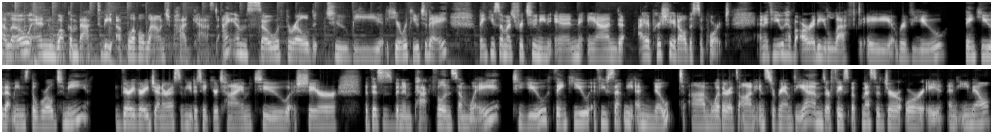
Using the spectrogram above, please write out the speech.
Hello, and welcome back to the Uplevel Lounge podcast. I am so thrilled to be here with you today. Thank you so much for tuning in, and I appreciate all the support. And if you have already left a review, thank you. That means the world to me very, very generous of you to take your time to share that this has been impactful in some way to you. Thank you. If you sent me a note, um, whether it's on Instagram DMs or Facebook Messenger or a, an email,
